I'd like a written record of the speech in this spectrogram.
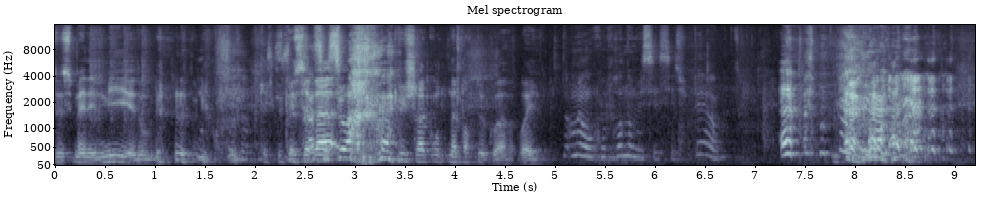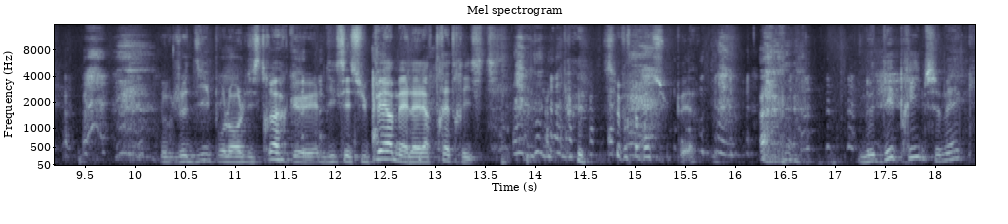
deux semaines et demie. Et donc, du coup, Qu'est-ce que plus ce ça sera va, ce soir plus je raconte n'importe quoi. Ouais. Non, mais on comprend, non, mais c'est c'est super. Hein. Donc je dis pour l'enregistreur qu'elle dit que c'est super, mais elle a l'air très triste. c'est vraiment super. Me déprime ce mec.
